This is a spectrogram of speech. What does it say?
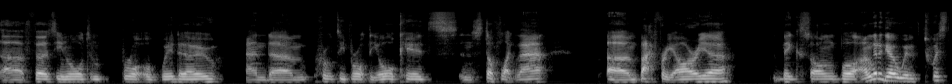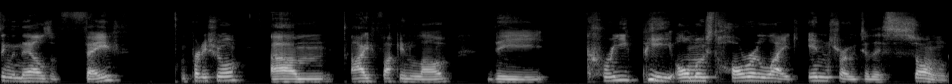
uh, Thirteen Autumn brought a widow, and um, Cruelty brought the orchids and stuff like that. Um, Bathory Aria, the big song, but I'm gonna go with Twisting the Nails of Faith. I'm pretty sure. Um, I fucking love the creepy, almost horror like intro to this song.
